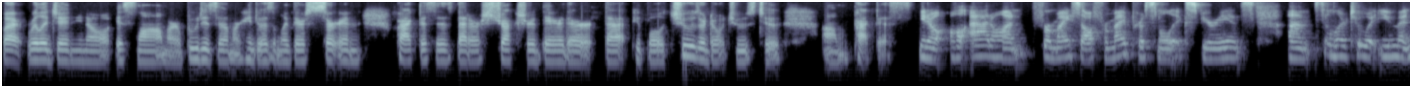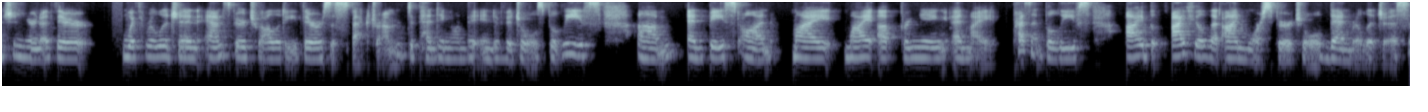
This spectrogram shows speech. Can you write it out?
But religion you know islam or buddhism or hinduism like there's certain practices that are structured there there that people choose or don't choose to um, practice. You know i'll add on for myself from my personal experience um, similar to what you mentioned Mirna, there with religion and spirituality, there is a spectrum depending on the individual's beliefs, um, and based on my my upbringing and my present beliefs, I, I feel that I'm more spiritual than religious.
